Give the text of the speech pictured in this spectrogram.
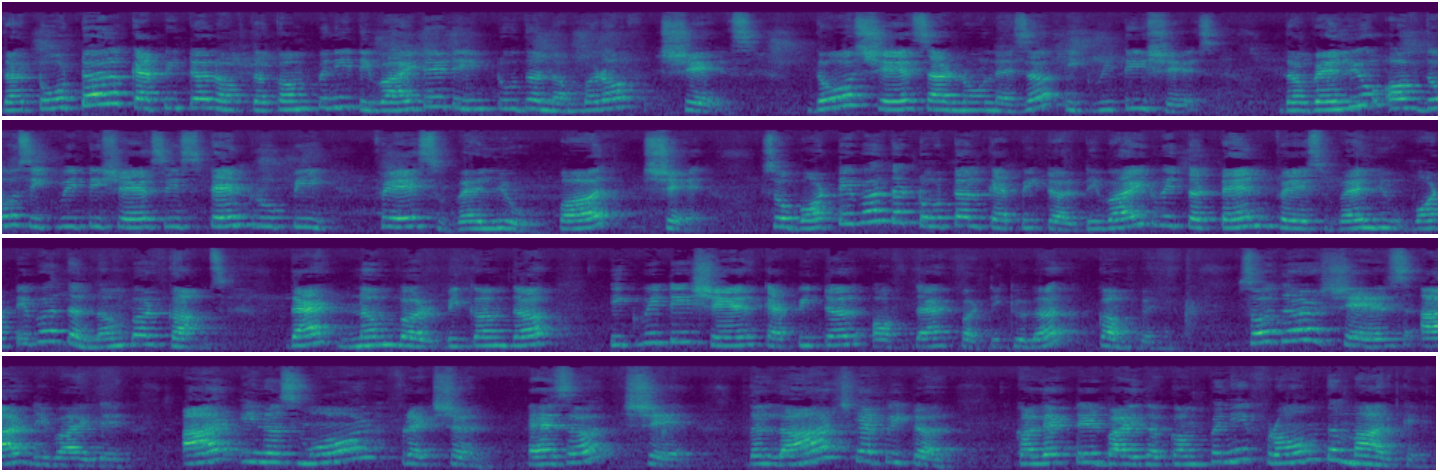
The total capital of the company divided into the number of shares. Those shares are known as a equity shares. The value of those equity shares is 10 rupee face value per share. So whatever the total capital divide with the 10 face value, whatever the number comes, that number become the equity share capital of that particular company. So the shares are divided are in a small fraction as a share. The large capital collected by the company from the market.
